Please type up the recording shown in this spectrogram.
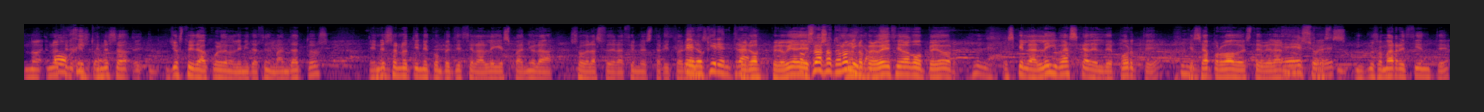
No, no ojito. en eso, eh, yo estoy de acuerdo en la limitación de mandatos. En eso no tiene competencia la ley española sobre las federaciones territoriales. Pero quiere entrar. Pero, pero voy a decir, no, no, pero voy a decir algo peor. Es que la ley vasca del deporte, que se ha aprobado este verano, Eso es. incluso más reciente,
